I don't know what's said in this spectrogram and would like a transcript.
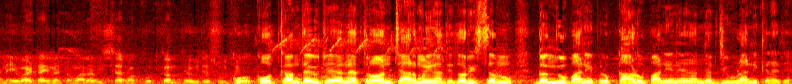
અને એવા ટાઈમે તમારા વિસ્તારમાં ખોદકામ થયું છે શું ખોદકામ થયું છે અને ત્રણ ચાર મહિનાથી તો રિસરનું ગંદુ પાણી પેલું કાળું પાણી અને એના અંદર જીવડા નીકળે છે.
